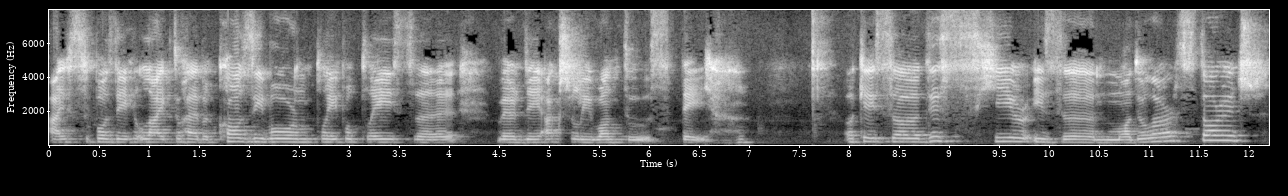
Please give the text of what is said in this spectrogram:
I suppose they like to have a cozy, warm, playful place uh, where they actually want to stay. okay, so this here is a modular storage.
